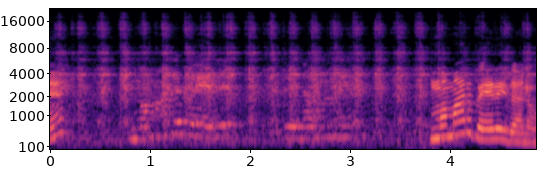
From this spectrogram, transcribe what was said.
ഏ? ഉമ്മമാരുടെ പേര് എഴുതാനോ?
